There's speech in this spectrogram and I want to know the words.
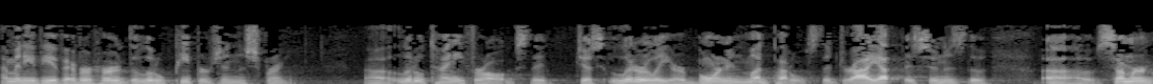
How many of you have ever heard the little peepers in the spring? Uh, little tiny frogs that just literally are born in mud puddles that dry up as soon as the uh, summer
